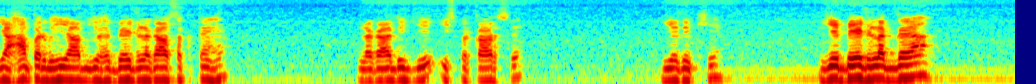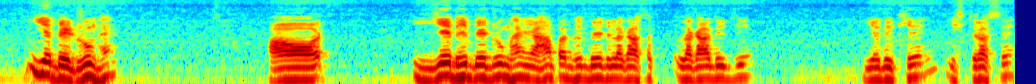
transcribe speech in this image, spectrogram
यहाँ पर भी आप जो है बेड लगा सकते हैं। लगा दीजिए इस प्रकार से। ये देखिए, ये बेड लग गया, ये बेडरूम है, और ये भी बेडरूम है, यहाँ पर भी बेड लगा सक, लगा दीजिए। ये देखिए, इस तरह से,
